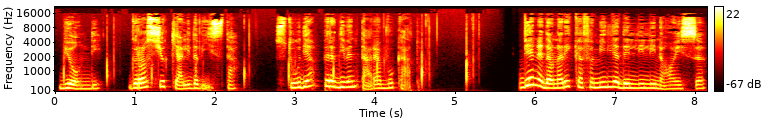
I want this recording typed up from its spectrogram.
biondi, grossi occhiali da vista. Studia per diventare avvocato. Viene da una ricca famiglia dell'Illinois.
